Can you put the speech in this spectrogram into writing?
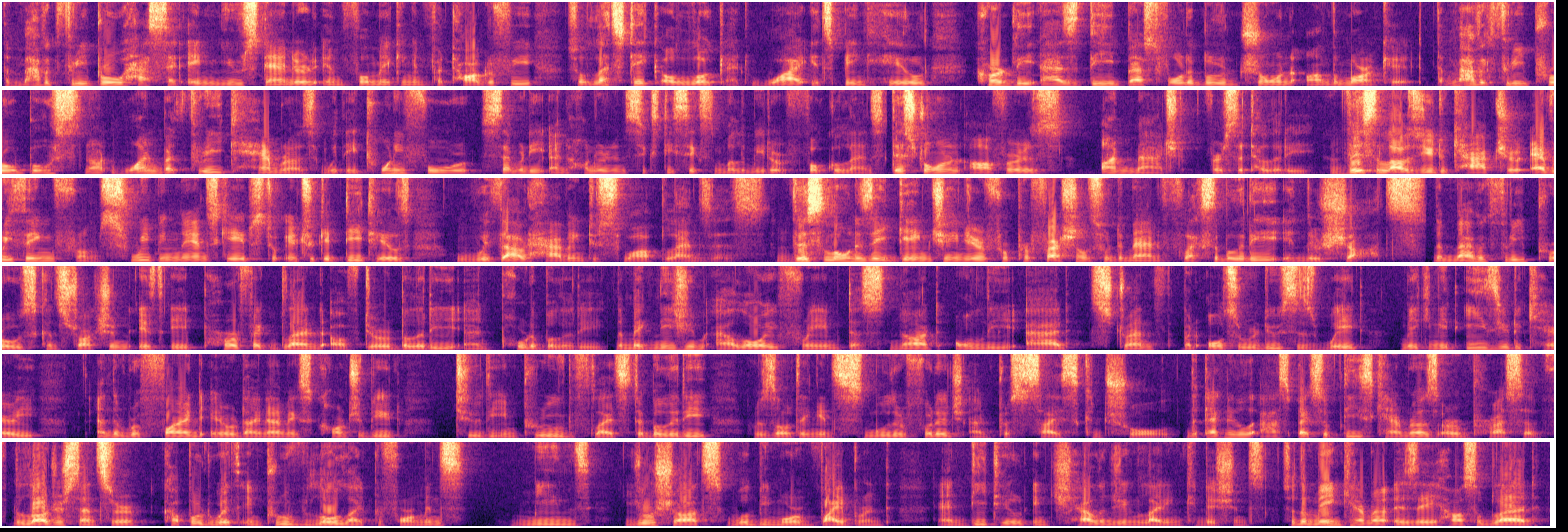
The Mavic 3 Pro has set a new standard in filmmaking and photography, so let's take a look at why it's being hailed currently as the best foldable drone on the market. The Mavic 3 Pro boasts not one but three cameras with a 24, 70 and 166mm focal length. This drone offers unmatched versatility. This allows you to capture everything from sweeping landscapes to intricate details without having to swap lenses. This loan is a game changer for professionals who demand flexibility in their shots. The Mavic 3 Pro's construction is a perfect blend of durability and portability. The magnesium alloy frame does not only add strength but also reduces weight, making it easier to carry and the refined aerodynamics contribute to the improved flight stability, resulting in smoother footage and precise control. The technical aspects of these cameras are impressive. The larger sensor, coupled with improved low light performance, means your shots will be more vibrant and detailed in challenging lighting conditions. So the main camera is a Hasselblad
